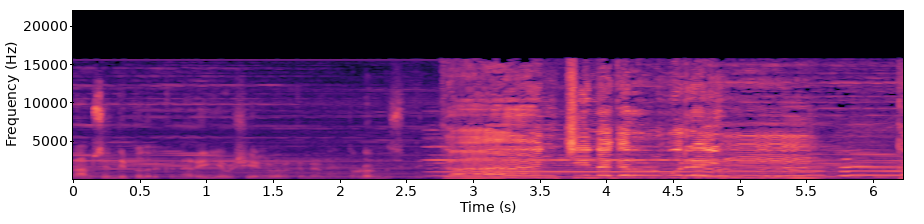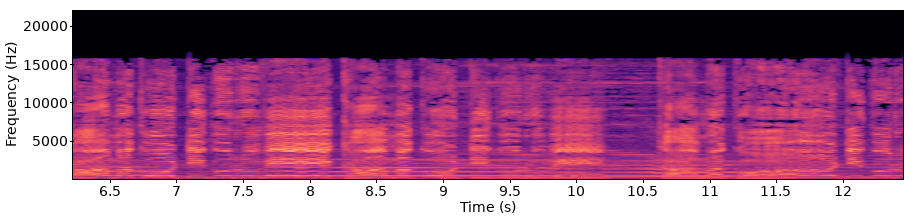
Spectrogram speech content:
நாம் சிந்திப்பதற்கு நிறைய விஷயங்கள் இருக்கின்றன. தொடர்ந்து காஞ்சி நகர் உரையும் காமகோட்டி குருவே காமகோட்டி குருவே காமகோட்டி குரு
